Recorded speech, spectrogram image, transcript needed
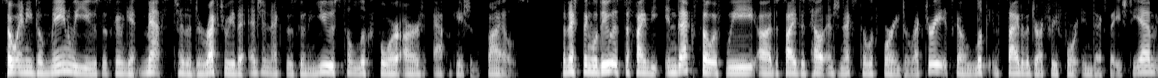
So any domain we use is going to get mapped to the directory that Nginx is going to use to look for our application files. The next thing we'll do is define the index. So if we uh, decide to tell Nginx to look for a directory, it's going to look inside of the directory for index.htm,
